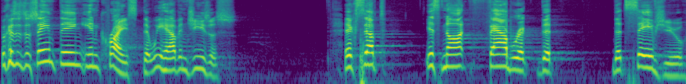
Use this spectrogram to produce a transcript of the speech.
Because it's the same thing in Christ that we have in Jesus. Except it's not fabric that, that saves you,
